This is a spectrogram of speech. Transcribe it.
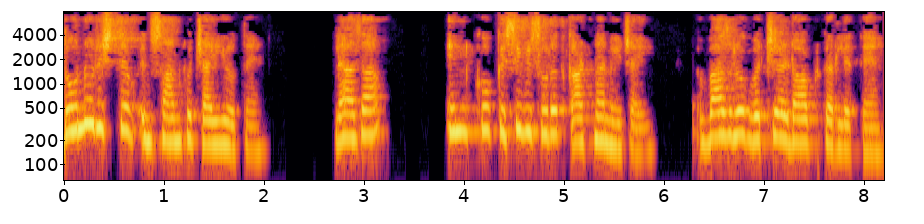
دونوں رشتے انسان کو چاہیے ہوتے ہیں۔ لہذا ان کو کسی بھی صورت کاٹنا نہیں چاہیے۔ بعض لوگ بچے اڈاپٹ کر لیتے ہیں،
